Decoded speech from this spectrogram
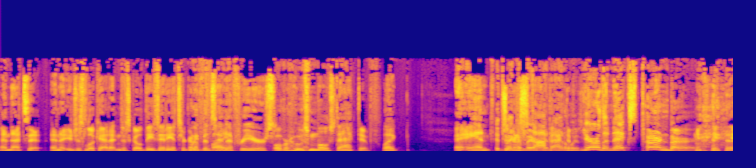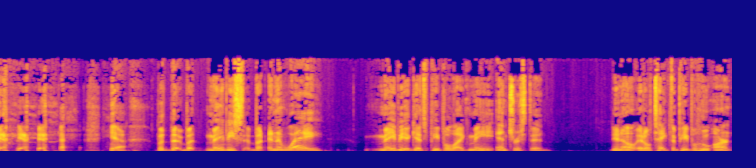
And that's it. And you just look at it and just go, these idiots are going to We've been saying that for years. over who's most active. Like, and It's you're like going to American stop Idol. activism. You're the next Thunberg. yeah, yeah, yeah. yeah. But the, but maybe but in a way, maybe it gets people like me interested You know, it'll take the people who aren't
